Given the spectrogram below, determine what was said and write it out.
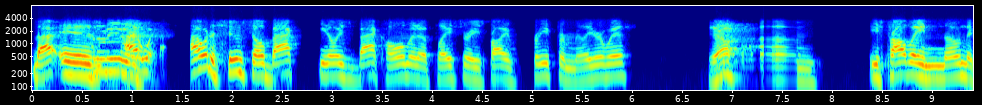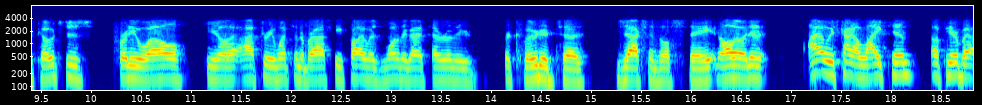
That is, I, I would would assume so. Back, you know, he's back home in a place where he's probably pretty familiar with. Yeah. Um, he's probably known the coaches pretty well. You know, after he went to Nebraska, he probably was one of the guys that really recruited to Jacksonville State. And although I didn't, I always kind of liked him up here, but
